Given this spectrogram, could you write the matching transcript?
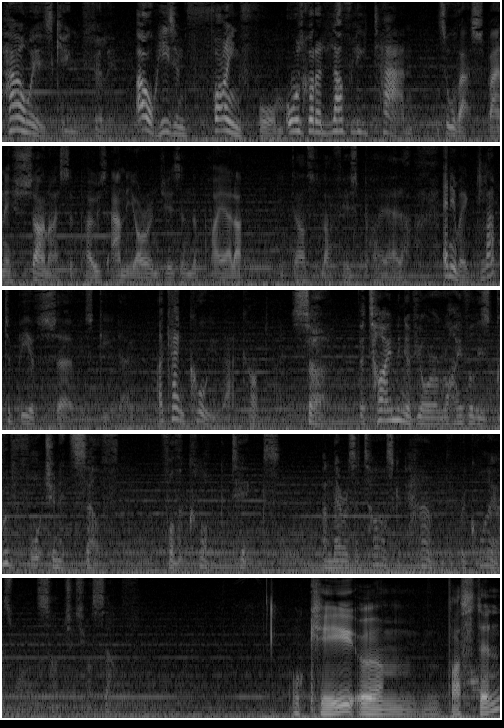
How is King Philip? Oh, he's in fine form. Always got a lovely tan. It's all that Spanish sun, I suppose, and the oranges and the paella. He does love his paella. Anyway, glad to be of service, Guido. I can call you that, can't I? Sir, the timing of your arrival is good fortune itself, for the clock ticks, and there is a task at hand that requires one such as yourself. Okay, um, was denn?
